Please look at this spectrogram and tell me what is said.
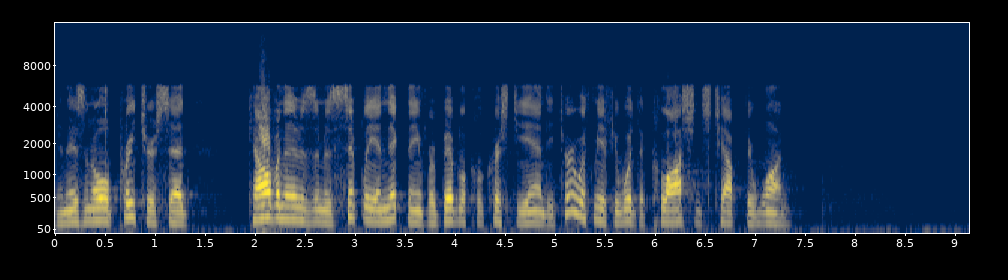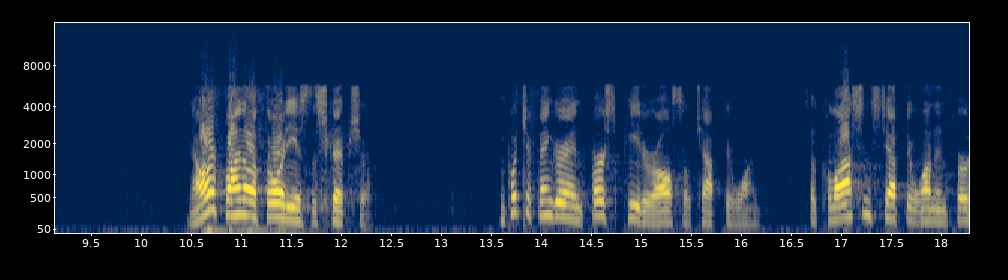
And as an old preacher said, Calvinism is simply a nickname for biblical Christianity. Turn with me, if you would, to Colossians chapter 1. Now, our final authority is the Scripture. And put your finger in 1 Peter also, chapter 1. So, Colossians chapter 1 and 1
